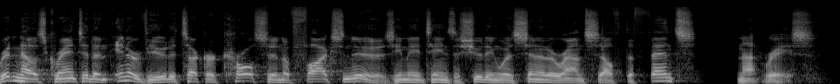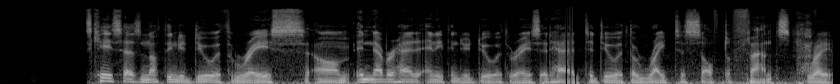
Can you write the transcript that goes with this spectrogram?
Rittenhouse granted an interview to Tucker Carlson of Fox News. He maintains the shooting was centered around self defense, not race. This case has nothing to do with race. Um, it never had anything to do with race. It had to do with the right to self defense. Right.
